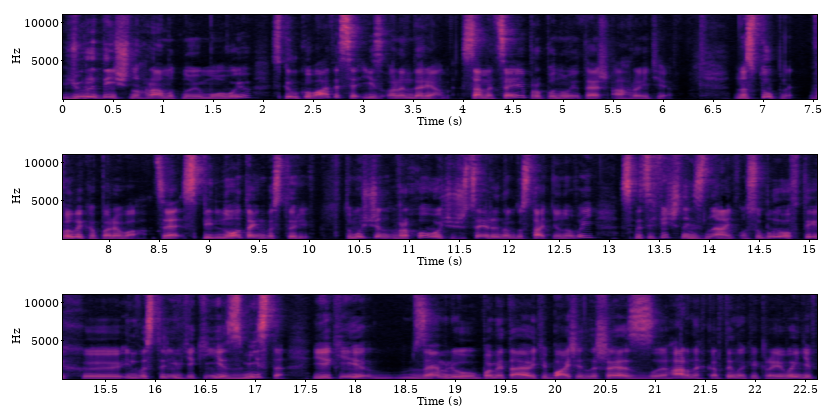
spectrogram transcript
юридично грамотною мовою спілкуватися із орендарями. Саме це і пропонує теж AgroETF. Наступне велика перевага це спільнота інвесторів. Тому що, враховуючи, що цей ринок достатньо новий, специфічних знань, особливо в тих е, інвесторів, які є з міста, і які землю пам'ятають і бачать лише з гарних картинок і краєвидів,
